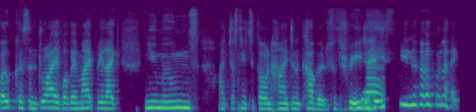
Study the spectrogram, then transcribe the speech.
focus and drive or they might be like new moons i just need to go and hide in a cupboard for three yeah. days you know like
